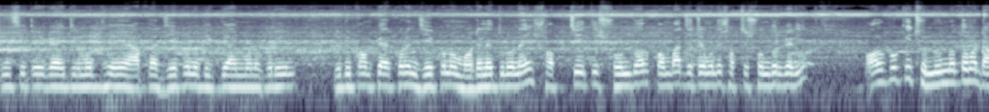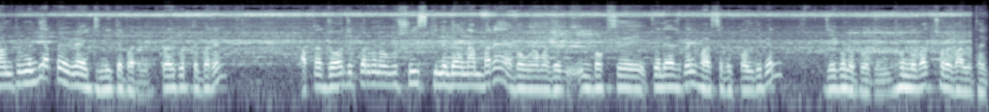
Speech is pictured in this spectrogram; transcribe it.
তিন সিটের গাড়িটির মধ্যে আপনার যে কোনো দিক দিয়ে আমি মনে করি, যদি কম্পেয়ার করেন যে কোনো মডেলের তুলনায় সবচেয়েতে সুন্দর, কম বাজেটের মধ্যে সবচেয়ে সুন্দর গাড়ি। অল্প কিছু ন্যূনতম ডাউন পেমেন্ট দিয়ে আপনার গাড়িটি নিতে পারেন, ক্রয় করতে পারেন। আপনার যোগাযোগ করবেন অবশ্যই স্ক্রিনে দেওয়া নাম্বারে এবং আমাদের ইনবক্সে চলে আসবেন হোয়াটসঅ্যাপে কল দিবেন যে কোনো প্রয়োজন। ধন্যবাদ, সবাই ভালো থাকবেন।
